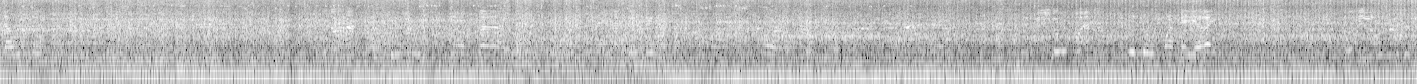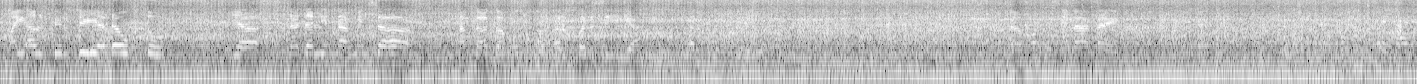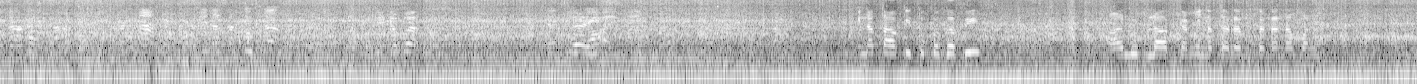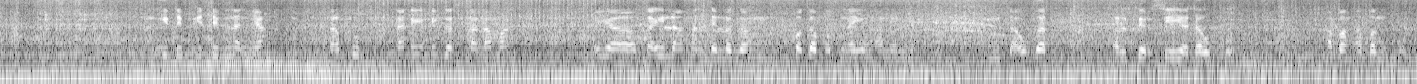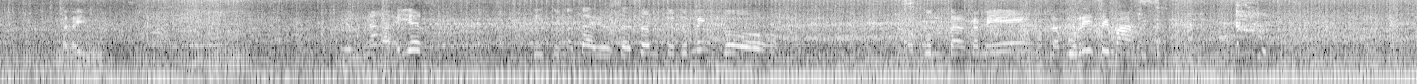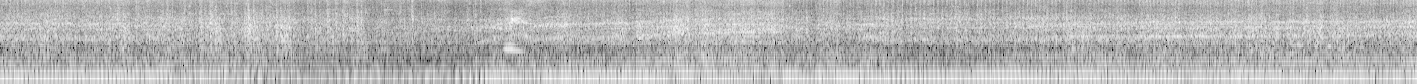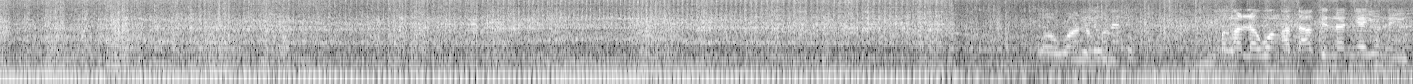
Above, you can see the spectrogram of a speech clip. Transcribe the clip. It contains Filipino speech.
Daw to. Lord, guys. Ay, nandito. Iluman niya ay. May Albercia daw to. Kaya dadalhin namin sa nanggagamot ng kagabi. Halos lahat kami nataranta na naman. Ang itim-itim na niya. Tapos naninigas na naman. Kaya kailangan talagang pagamot na yung ano niya. Yung sa ugat. Alpercia daw po. Abang-abang po. Ayun. Yan na, ayan. Dito na tayo sa Santo Domingo. Papunta kami Laborisimas. Guys. Wawa naman to. Pangalawang atake na niya yun eh.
